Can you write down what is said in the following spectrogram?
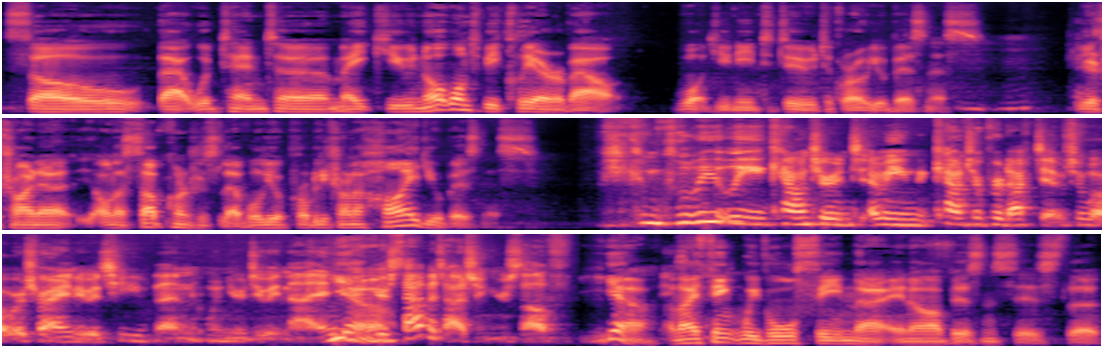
So that would tend to make you not want to be clear about what you need to do to grow your business. Mm-hmm. You're trying to, on a subconscious level, you're probably trying to hide your business. Completely counter, I mean, counterproductive to what we're trying to achieve then when you're doing that. And yeah. you're sabotaging yourself. Yeah. Basically. And I think we've all seen that in our businesses that,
